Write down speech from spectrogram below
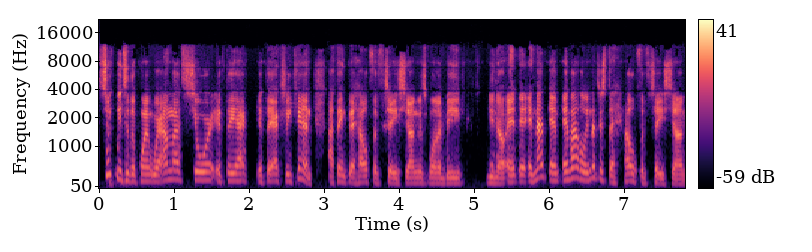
took me to the point where I'm not sure if they act, if they actually can. I think the health of Chase Young is going to be, you know, and, and not, and, and by the way, not just the health of Chase Young,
